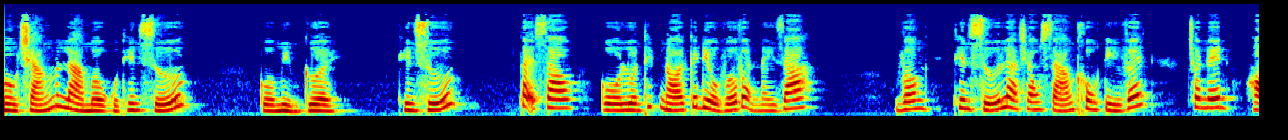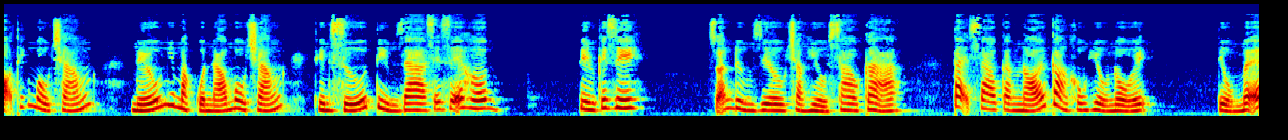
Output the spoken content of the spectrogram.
Màu trắng là màu của thiên sứ. Cô mỉm cười. Thiên sứ? Tại sao cô luôn thích nói cái điều vớ vẩn này ra? Vâng, thiên sứ là trong sáng không tì vết, cho nên họ thích màu trắng. Nếu như mặc quần áo màu trắng, thiên sứ tìm ra sẽ dễ hơn. Tìm cái gì? Doãn đường diêu chẳng hiểu sao cả. Tại sao càng nói càng không hiểu nổi? Tiểu mễ.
